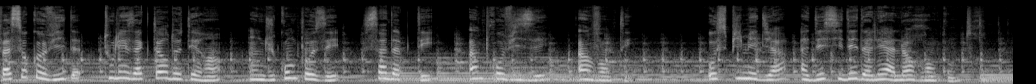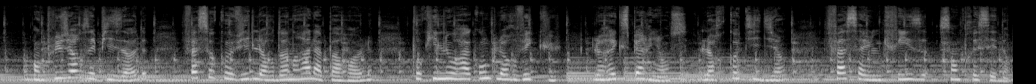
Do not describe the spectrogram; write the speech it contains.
Face au Covid, tous les acteurs de terrain ont dû composer, s'adapter, improviser, inventer. Hospimedia a décidé d'aller à leur rencontre. En plusieurs épisodes, Face au Covid leur donnera la parole pour qu'ils nous racontent leur vécu, leur expérience, leur quotidien face à une crise sans précédent.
